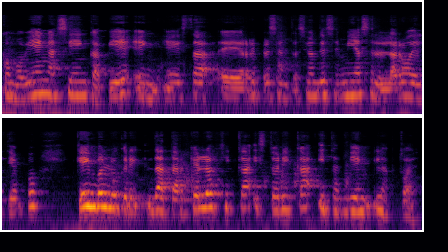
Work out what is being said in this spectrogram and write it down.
como bien hacía hincapié en esta eh, representación de semillas a lo largo del tiempo, que involucre data arqueológica, histórica y también la actual.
